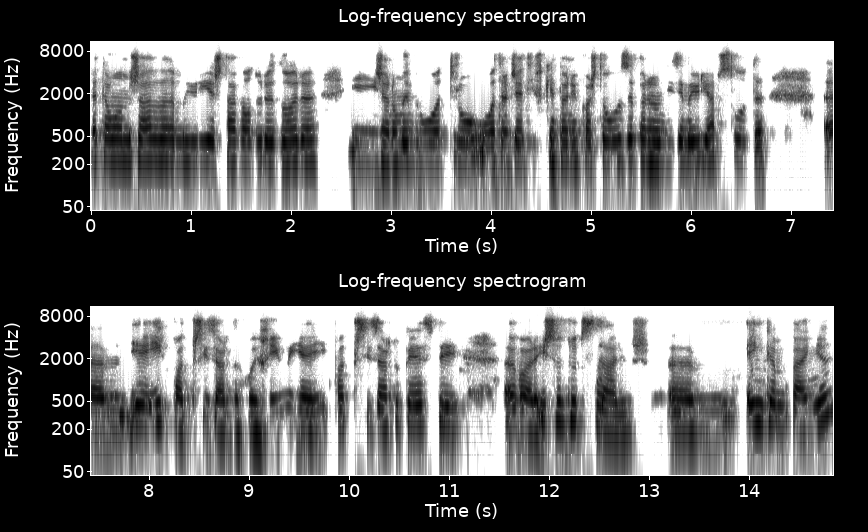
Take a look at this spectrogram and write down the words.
a tão almejada maioria estável, duradoura, e já não lembro o outro, o outro adjetivo que António Costa usa para não dizer maioria absoluta. E é aí que pode precisar de Rui Rio e é aí que pode precisar do PSD. Agora, isto são todos cenários. Em campanha,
